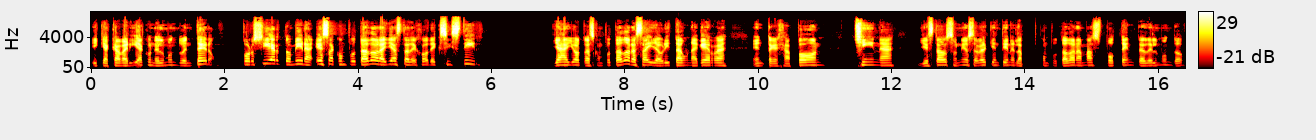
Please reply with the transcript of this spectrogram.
y que acabaría con el mundo entero. Por cierto, mira, esa computadora ya hasta dejó de existir. Ya hay otras computadoras, hay ahorita una guerra entre Japón, China y Estados Unidos a ver quién tiene la computadora más potente del mundo.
